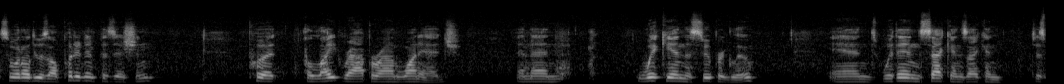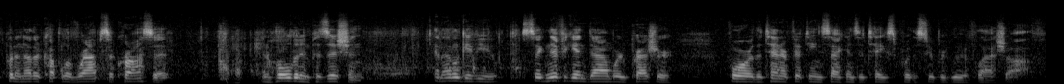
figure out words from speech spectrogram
So what I'll do is I'll put it in position, put a light wrap around one edge, and then wick in the super glue and within seconds I can just put another couple of wraps across it and hold it in position and that'll give you significant downward pressure for the 10 or 15 seconds it takes for the super glue to flash off.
